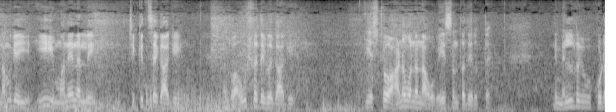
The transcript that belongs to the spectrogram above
ನಮಗೆ ಈ- ಈ ಮನೆಯಲ್ಲಿ ಚಿಕಿತ್ಸೆಗಾಗಿ ಅಥವಾ ಔಷಧಿಗಳಿಗಾಗಿ ಎಷ್ಟೋ ಹಣವನ್ನು ನಾವು ವ್ಯಯಿಸಂಥದ್ದಿರುತ್ತೆ ನಿಮ್ಮೆಲ್ಲರಿಗೂ ಕೂಡ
